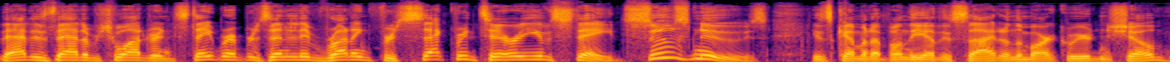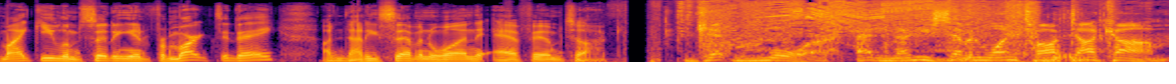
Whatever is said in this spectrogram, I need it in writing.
That is Adam Schwadron, state representative running for Secretary of State. Sue's News is coming up on the other side on the Mark Reardon Show. Mike Elam sitting in for Mark today on 97.1 FM Talk. Get more at 971talk.com.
